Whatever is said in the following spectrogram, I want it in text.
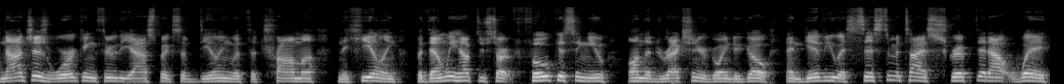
not just working through the aspects of dealing with the trauma and the healing, but then we have to start focusing you on the direction you're going to go and give you a systematized, scripted out way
